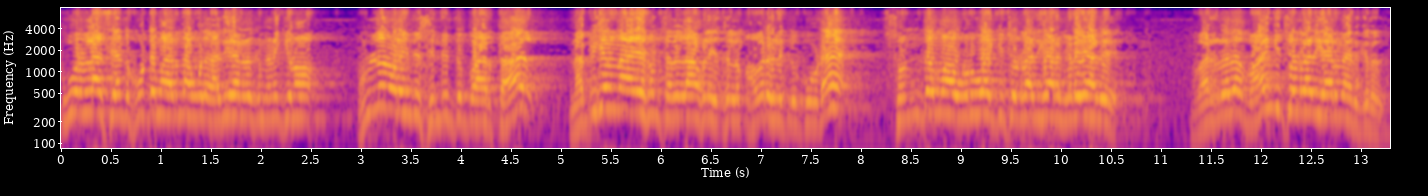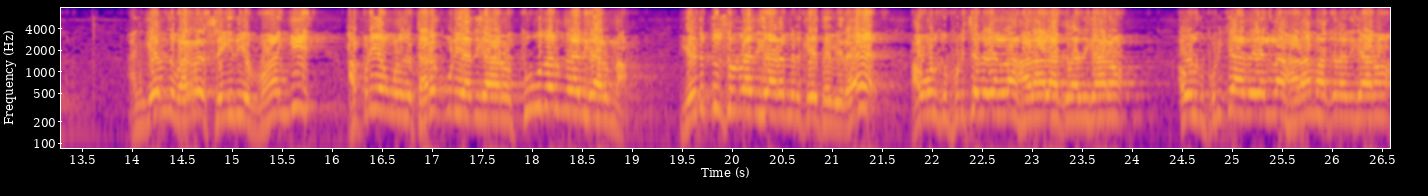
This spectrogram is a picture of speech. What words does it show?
கூரெல்லாம் சேர்ந்து கூட்டமா இருந்தா அவங்களுக்கு அதிகாரம் இருக்குன்னு நினைக்கிறோம். உள்ள நுழைந்து சிந்தித்து பார்த்தால் நபிகள் நாயகம் ஸல்லல்லாஹு செல்லும் அவர்களுக்கு கூட சொந்தமா உருவாக்கி சொல்ற அதிகாரம் கிடையாது. வர்றத வாங்கி சொல்ற அதிகாரம் தான் இருக்கிறது. அங்கிருந்து வர்ற செய்தியை வாங்கி அப்படியே உங்களுக்கு தரக்கூடிய அதிகாரம் தூதருங்கிற அதிகாரம் தான். எடுத்து சொல்ற அதிகாரம் இருக்கே தவிர அவங்களுக்கு பிடிச்சதையெல்லாம் ஹலாலாக்குற அதிகாரம் அவங்களுக்கு பிடிக்காததையெல்லாம் ஹராமாக்குற அதிகாரம்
